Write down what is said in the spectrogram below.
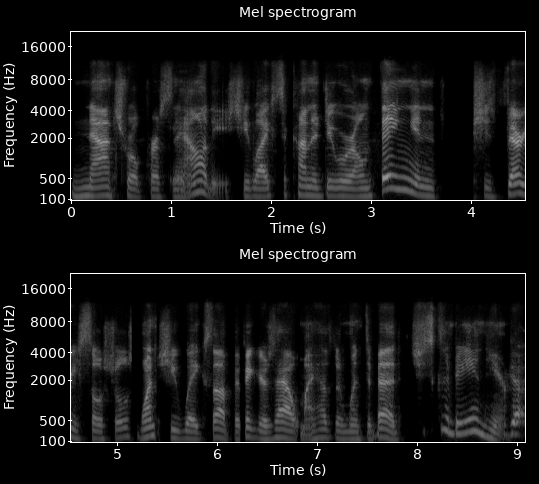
natural personality. She likes to kind of do her own thing and she's very social. Once she wakes up and figures out my husband went to bed, she's going to be in here yeah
